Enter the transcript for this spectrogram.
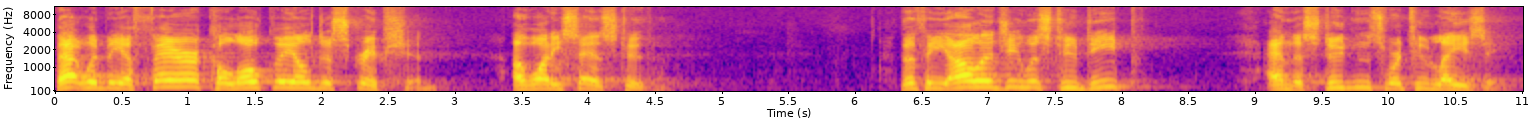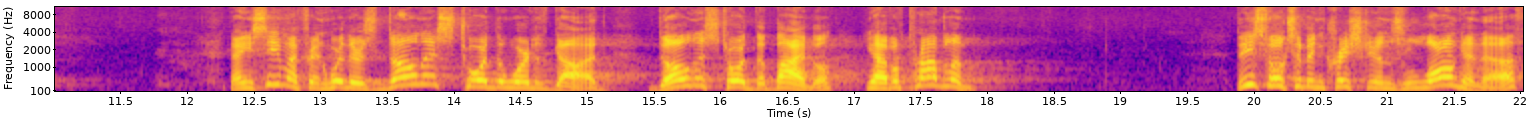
That would be a fair colloquial description of what he says to them. The theology was too deep, and the students were too lazy. Now, you see, my friend, where there's dullness toward the Word of God, dullness toward the Bible, you have a problem. These folks have been Christians long enough,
